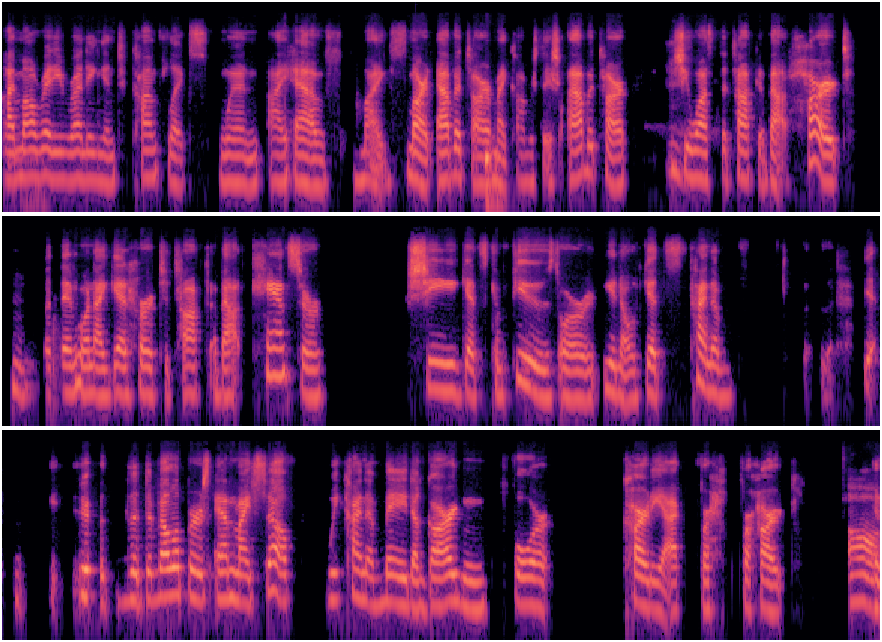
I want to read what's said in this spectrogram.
I'm already running into conflicts when I have my smart avatar, my conversational avatar. Hmm. She wants to talk about heart. Hmm. But then when I get her to talk about cancer, she gets confused or, you know, gets kind of the developers and myself, we kind of made a garden for cardiac for for heart. Oh,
